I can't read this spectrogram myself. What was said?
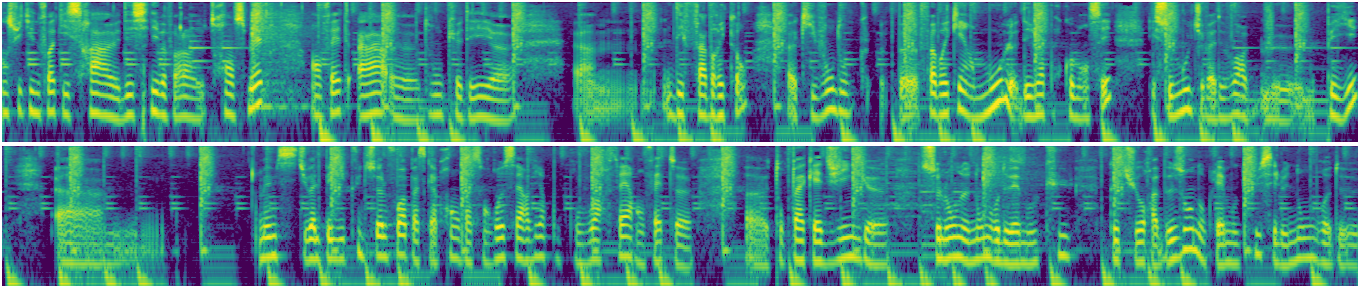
Ensuite, une fois qu'il sera euh, dessiné, il va falloir le transmettre en fait à euh, donc des, euh, fabricants qui vont donc fabriquer un moule déjà pour commencer. Et ce moule, tu vas devoir le, payer. même si tu vas le payer qu'une seule fois parce qu'après on va s'en resservir pour pouvoir faire en fait ton packaging selon le nombre de MOQ que tu auras besoin. Donc le MOQ c'est le nombre de,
